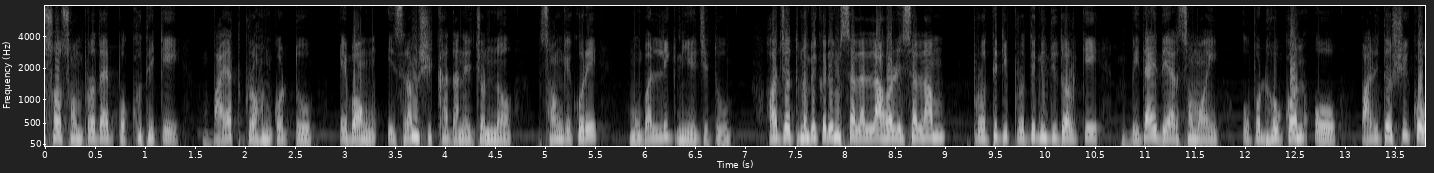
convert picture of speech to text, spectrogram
স্ব সম্প্রদায়ের পক্ষ থেকে বায়াত গ্রহণ করত এবং ইসলাম শিক্ষাদানের জন্য সঙ্গে করে মোবাল্লিক নিয়ে যেত। হজরত নবী করিম সাল্লাহ আলি সাল্লাম প্রতিটি প্রতিনিধি দলকে বিদায় দেওয়ার সময় উপঢৌকন ও পারিতোষিকও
